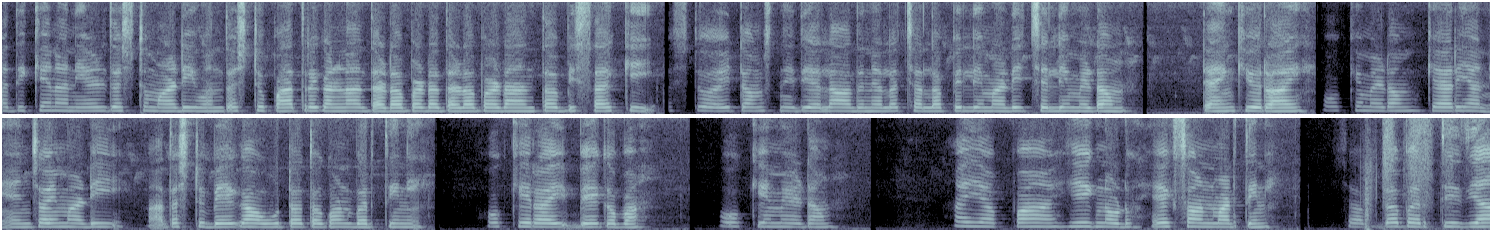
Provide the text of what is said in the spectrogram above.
ಅದಕ್ಕೆ ನಾನು ಹೇಳ್ದಷ್ಟು ಮಾಡಿ, ಒಂದಷ್ಟು ಪಾತ್ರೆಗಳನ್ನ ದಡಬಡ ದಡಬಡ ಅಂತ ಬಿಸಾಕಿ, ಅಷ್ಟು ಐಟಮ್ಸ್ನಿದೆಯಲ್ಲ ಅದನ್ನೆಲ್ಲ ಚಲ್ಲಪಿಲ್ಲಿ ಮಾಡಿ, ಚೆಲ್ಲಿ madam thank you Rai. Okay madam carry on, enjoy ಮಾಡಿ. ಆದಷ್ಟು ಬೇಗ ಊಟ ತಗೊಂಡು ಬರ್ತೀನಿ. ಓಕೆ ರಾಯ್, ಬೇಗ ಬಾ. ಓಕೆ ಮೇಡಮ್ ಅಯ್ಯಪ್ಪ ಈಗ ನೋಡು, ಹೇಗೆ ಸೌಂಡ್ ಮಾಡ್ತೀನಿ? ಶಬ್ದ ಬರ್ತಿದ್ಯಾ?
